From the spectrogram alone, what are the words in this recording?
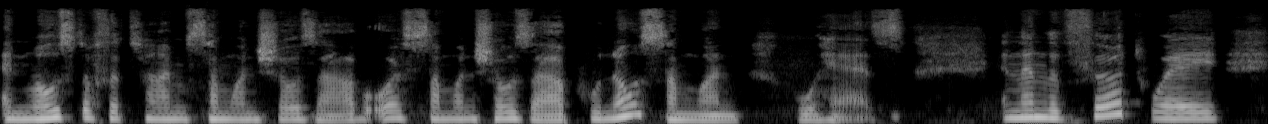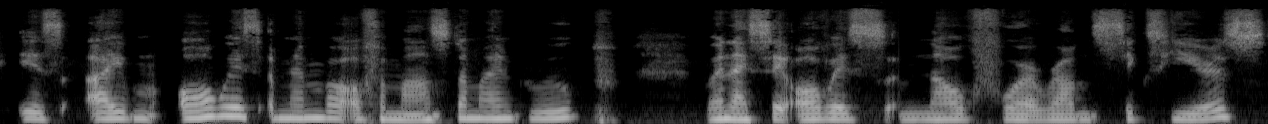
And most of the time someone shows up or someone shows up who knows someone who has. And then the third way is I'm always a member of a mastermind group when I say always now for around six years,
